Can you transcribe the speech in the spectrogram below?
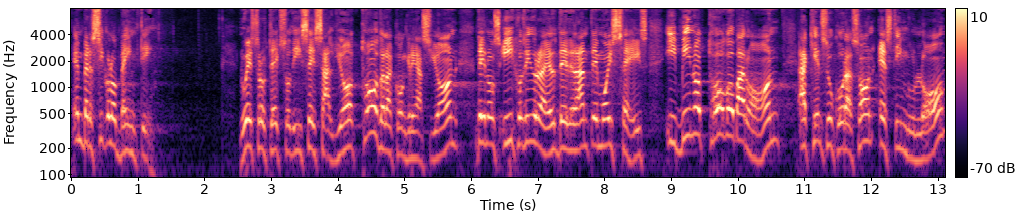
En versículo 20. Nuestro texto dice, salió toda la congregación de los hijos de Israel de delante de Moisés y vino todo varón a quien su corazón estimuló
